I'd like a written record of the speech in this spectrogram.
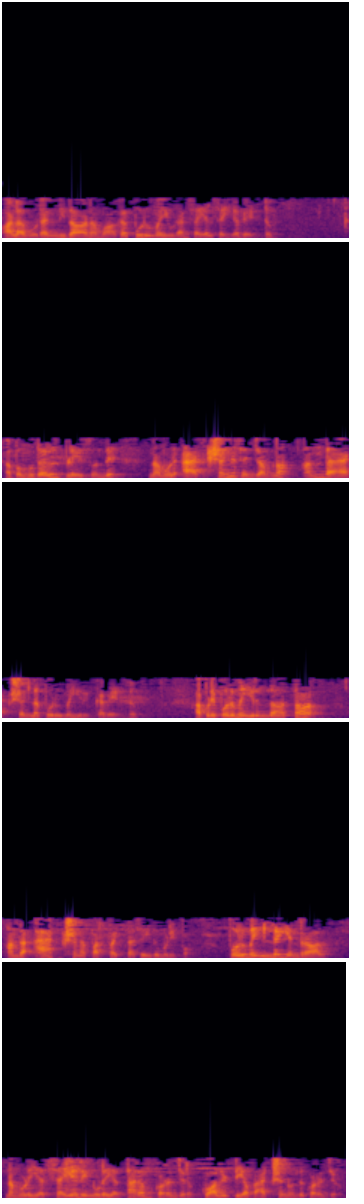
அளவுடன் நிதானமாக பொறுமையுடன் செயல் செய்ய வேண்டும். அப்ப முதல் பிளேஸ் வந்து நம்ம ஒரு ஆக்ஷன் செஞ்சோம்னா அந்த ஆக்ஷன்ல பொறுமை இருக்க வேண்டும். அப்படி பொறுமை இருந்தா தான் அந்த ஆக்ஷனை பர்ஃபெக்டா செய்து முடிப்போம். பொறுமை இல்லை என்றால் நம்முடைய செயலினுடைய தரம் குறைஞ்சிரும். குவாலிட்டி ஆஃப் ஆக்ஷன் வந்து குறைஞ்சிரும்.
